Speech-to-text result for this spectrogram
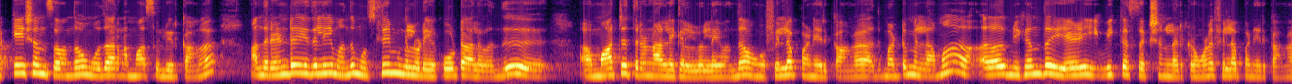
அக்கேஷன்ஸை வந்து அவங்க உதாரணமாக சொல்லியிருக்காங்க. அந்த ரெண்டு இதுலேயும் வந்து முஸ்லீம்களுடைய கோட்டாவில் வந்து மாற்றுத்திறனாளிகளை வந்து அவங்க ஃபில்அப் பண்ணியிருக்காங்க. அது மட்டும் இல்லாமல் அதாவது மிகுந்த ஏழை வீக்கர் செக்ஷனில் இருக்கிறவங்கள ஃபில்அப் பண்ணியிருக்காங்க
